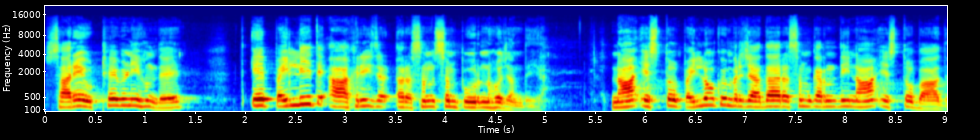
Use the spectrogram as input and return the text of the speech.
ਸਾਰੇ ਉੱਠੇ ਵੀ ਨਹੀਂ ਹੁੰਦੇ, ਇਹ ਪਹਿਲੀ ਤੇ ਆਖਰੀ ਜ- ਰਸਮ ਸੰਪੂਰਨ ਹੋ ਜਾਂਦੀ ਹੈ। ਨਾ ਇਸ ਤੋਂ ਪਹਿਲਾਂ ਕੋਈ ਮਰਜ਼ਾਦਾ ਰਸਮ ਕਰਨ ਦੀ, ਨਾ ਇਸ ਤੋਂ ਬਾਅਦ।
